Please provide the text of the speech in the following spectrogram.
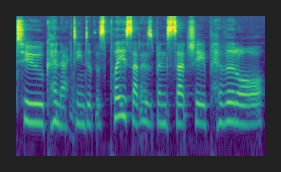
to connecting to this place that has been such a pivotal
